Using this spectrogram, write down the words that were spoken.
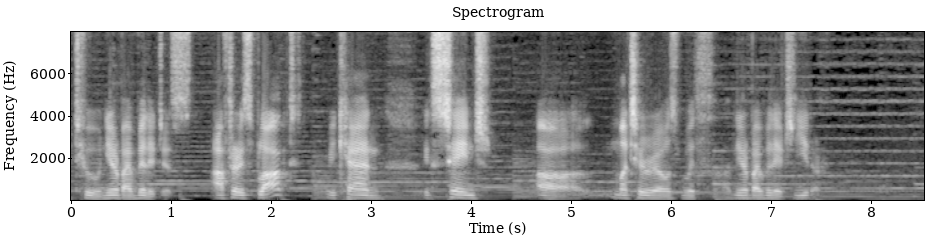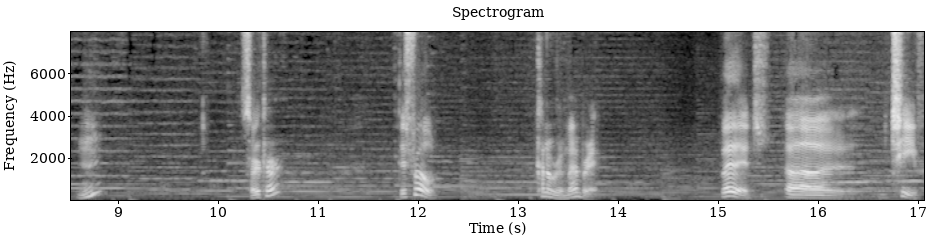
to nearby villages. After it's blocked, we can exchange uh, materials with nearby village either. Hmm? Surtr? This road. I kind of remember it. Village, uh, chief.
